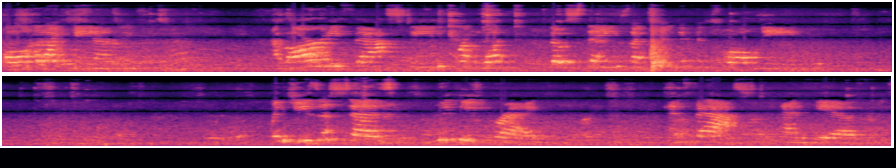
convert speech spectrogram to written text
all that I can. I'm already fasting from what those things that tend to control me. When Jesus says, when you pray and fast and give,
